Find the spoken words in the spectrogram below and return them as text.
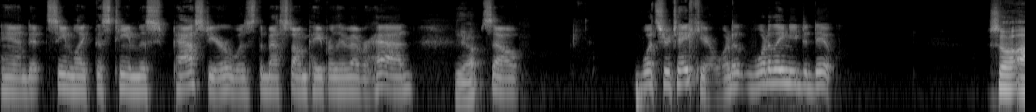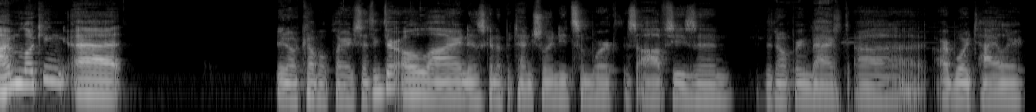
And it seemed like this team this past year was the best on paper they've ever had. Yep. So, what's your take here? What do, what do they need to do? So I'm looking at you know a couple players. I think their O line is going to potentially need some work this offseason. They don't bring back uh, our boy Tyler,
